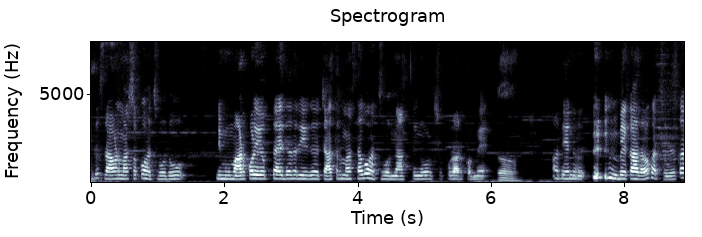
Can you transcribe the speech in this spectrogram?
ಇದು ಶ್ರಾವಣ ಮಾಸಕ್ಕೂ ಹಚ್ಬೋದು. ನಿಮ್ಗೆ ಮಾಡ್ಕೊಳ್ಳಿ ಹೋಗ್ತಾ ಇದೆ ಅಂದ್ರೆ ಈಗ ಚಾತ್ರ ಮಾಸದಾಗೂ ಹಚ್ಬೋದು ನಾಲ್ಕು ತಿಂಗಳು ಶುಕ್ರವಾರಕ್ಕೊಮ್ಮೆ ಅದೇನು ಬೇಕಾದವಾಗ ಹಚ್ಚೋದಕ್ಕೆ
